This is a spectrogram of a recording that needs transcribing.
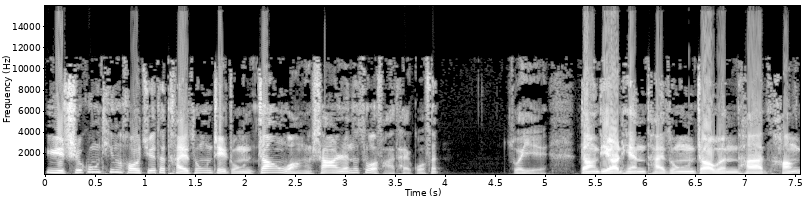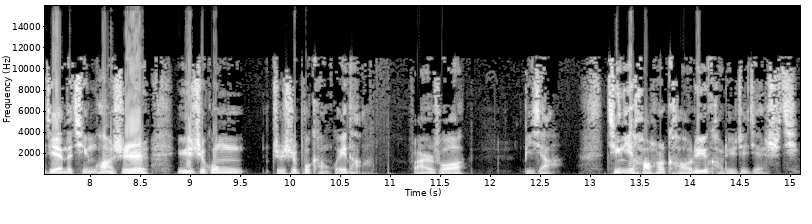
尉迟恭听后，觉得太宗这种张网杀人的做法太过分，所以当第二天太宗召问他唐俭的情况时，尉迟恭只是不肯回答，反而说：“陛下，请你好好考虑考虑这件事情，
